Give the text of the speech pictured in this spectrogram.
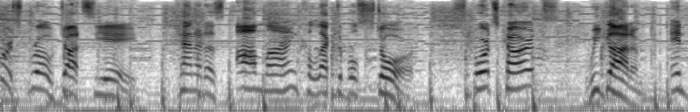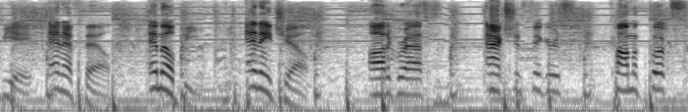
FirstRow.ca, Canada's online collectible store. Sports cards, we got them. NBA, NFL, MLB, NHL. Autographs, action figures, comic books,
